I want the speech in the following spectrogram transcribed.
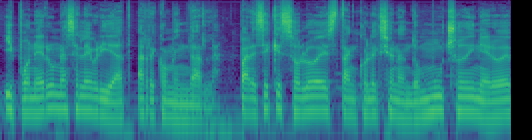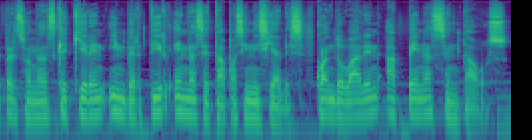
y poner una celebridad a recomendarla. Parece que solo están coleccionando mucho dinero de personas que quieren invertir en las etapas iniciales, cuando valen apenas centavos.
